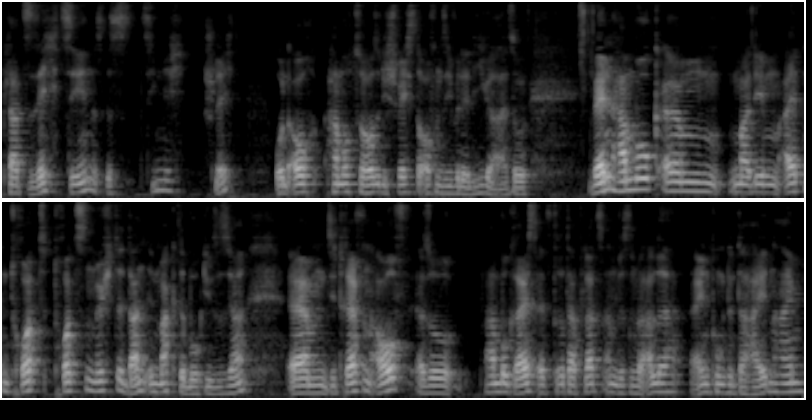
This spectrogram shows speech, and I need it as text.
Platz 16. Das ist ziemlich schlecht. Und auch Hamburg zu Hause die schwächste Offensive der Liga. Also wenn Hamburg ähm, mal dem alten Trott trotzen möchte, dann in Magdeburg dieses Jahr. Ähm, sie treffen auf, also Hamburg reist als dritter Platz an, wissen wir alle, ein Punkt hinter Heidenheim.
